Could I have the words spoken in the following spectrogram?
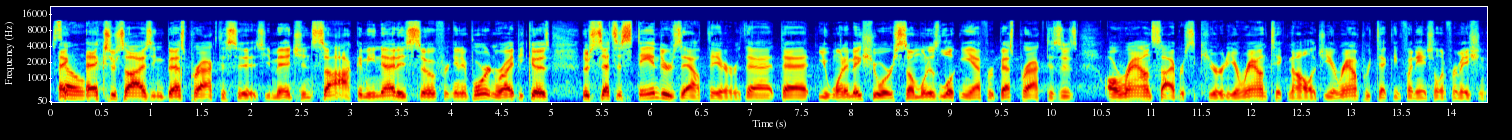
So Ex- exercising best practices. You mentioned SOC. I mean, that is so freaking important, right? Because there's sets of standards out there that, that you want to make sure someone is looking at for best practices around cybersecurity, around technology, around protecting financial information.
